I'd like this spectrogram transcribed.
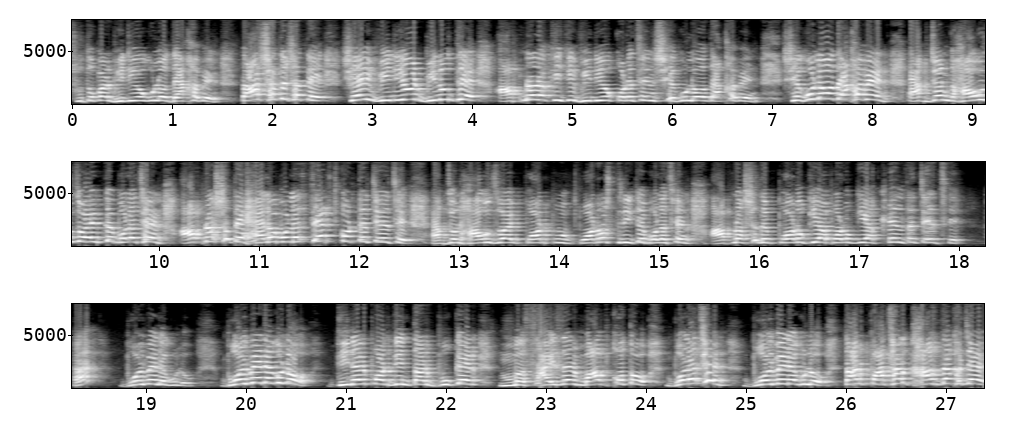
সুতোপার ভিডিওগুলো দেখাবেন। তার সাথে সাথে সেই ভিডিওর বিরুদ্ধে আপনারা কি কি ভিডিও করেছেন সেগুলোও দেখাবেন সেগুলোও দেখাবেন। একজন হাউস ওয়াইফকে বলেছেন, আপনার সাথে হ্যালো বলে সেক্স করতে চেয়েছে। একজন হাউস ওয়াইফ পর পর স্ত্রীকে বলেছেন, আপনার সাথে পরকিয়া পরকিয়া খেলতে চেয়েছে। হ্যাঁ? বলবেন এগুলো। বলবেন এগুলো। দিনের পর দিন তার বুকের সাইজের মাপ কত? বলেছেন বলবেন এগুলো। তার পাছার খাস দেখা যায়,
